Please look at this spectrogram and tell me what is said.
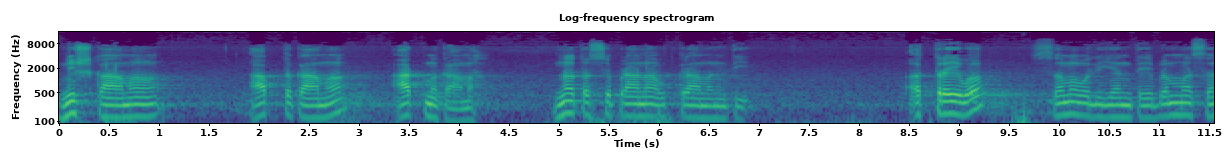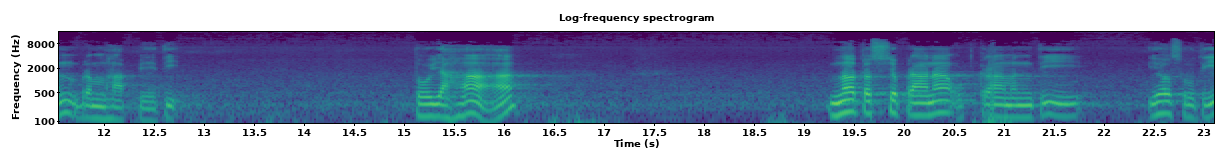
निष्काम आप्त काम आत्मकाम, न तस्य प्राणा उत्क्रामंती अत्रैव समवलीयते ब्रह्म सन ब्रह्माप्येति। तो यहाँ न तस्य प्राणा उत्क्रामंती यह श्रुति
